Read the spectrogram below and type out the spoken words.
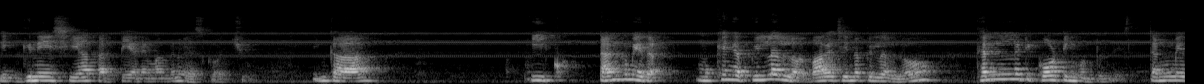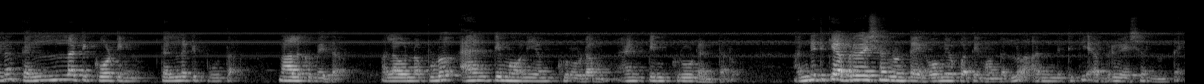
ఇగ్నేషియా థర్టీ అనే మందుని వేసుకోవచ్చు. ఇంకా ఈ టంగ్ మీద ముఖ్యంగా పిల్లల్లో బాగా చిన్న పిల్లల్లో తెల్లటి కోటింగ్ ఉంటుంది. టంగ్ మీద తెల్లటి కోటింగ్ తెల్లటి పూత నాలుక మీద. అలా ఉన్నప్పుడు యాంటిమోనియం క్రూడమ్ యాంటిమ్ క్రూడ్ అంటారు. అన్నిటికీ అబ్రివేషన్లు ఉంటాయి. హోమియోపతి మందుల్లో అన్నిటికీ అబ్రివేషన్లు ఉంటాయి.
